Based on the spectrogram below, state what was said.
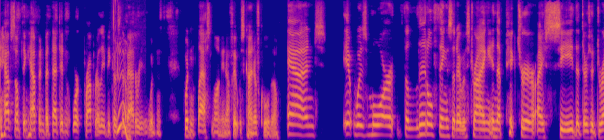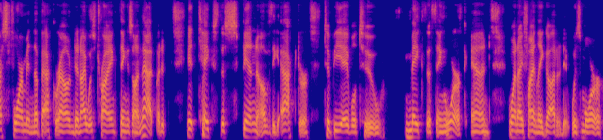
have something happen, but that didn't work properly because oh. the battery wouldn't wouldn't last long enough. It was kind of cool though. And it was more the little things that I was trying. In the picture, I see that there's a dress form in the background, and I was trying things on that. But it it takes the spin of the actor to be able to make the thing work. And when I finally got it, it was more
